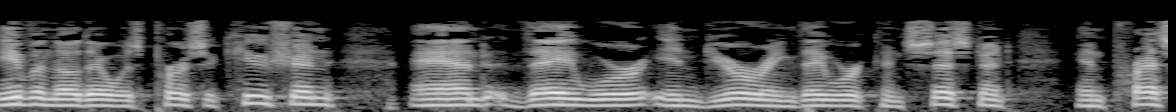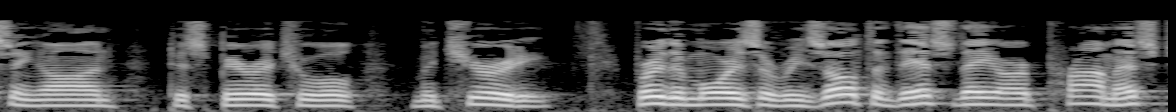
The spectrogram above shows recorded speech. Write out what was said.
even though there was persecution and they were enduring. They were consistent in pressing on to spiritual maturity. Furthermore, as a result of this, they are promised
